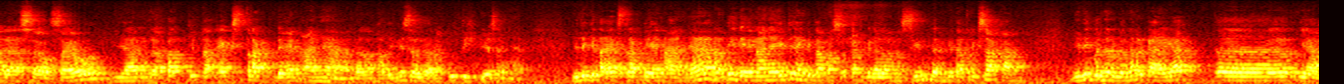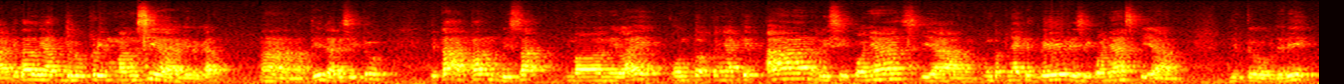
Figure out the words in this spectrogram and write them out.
ada sel-sel yang dapat kita ekstrak DNA-nya. Dalam hal ini sel darah putih biasanya. Jadi kita ekstrak DNA-nya, nanti DNA-nya itu yang kita masukkan ke dalam mesin dan kita periksakan. Jadi benar-benar kayak eh, ya kita lihat blueprint manusia gitu kan. Nah, nanti dari situ kita akan bisa menilai untuk penyakit A risikonya sekian, untuk penyakit B risikonya sekian. Gitu. Jadi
